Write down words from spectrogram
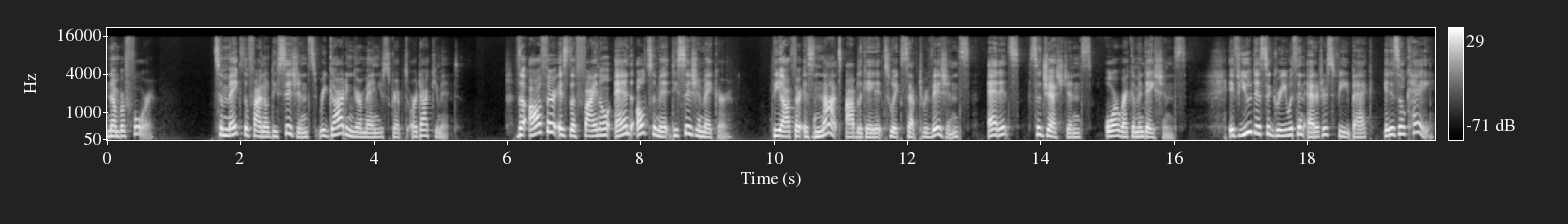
Number four, to make the final decisions regarding your manuscript or document. The author is the final and ultimate decision maker. The author is not obligated to accept revisions, edits, suggestions, or recommendations. If you disagree with an editor's feedback, it is okay.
